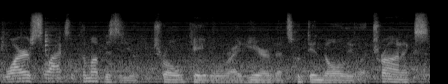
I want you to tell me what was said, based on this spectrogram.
The wire slacks will come up. This is your control cable right here that's hooked into all the electronics.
